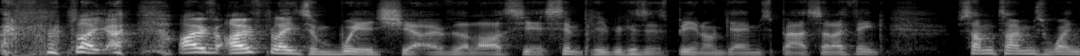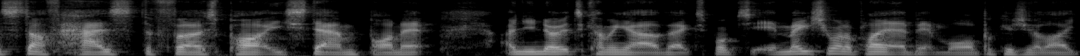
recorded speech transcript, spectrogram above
like I, I've I've played some weird shit over the last year simply because it's been on Games Pass, and I think sometimes when stuff has the first party stamp on it, and you know it's coming out of Xbox, it makes you want to play it a bit more because you're like,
